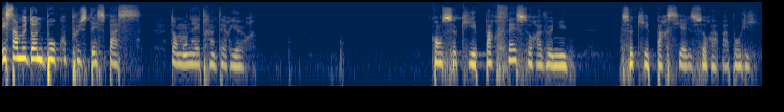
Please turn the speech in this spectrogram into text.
Et ça me donne beaucoup plus d'espace dans mon être intérieur quand ce qui est parfait sera venu, ce qui est partiel sera aboli.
